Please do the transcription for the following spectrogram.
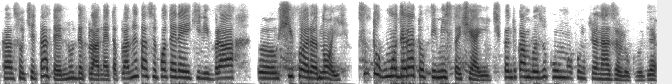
ca societate, nu de planetă. Planeta se poate reechilibra uh, și fără noi. Sunt moderat optimistă și aici, pentru că am văzut cum funcționează lucrurile.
